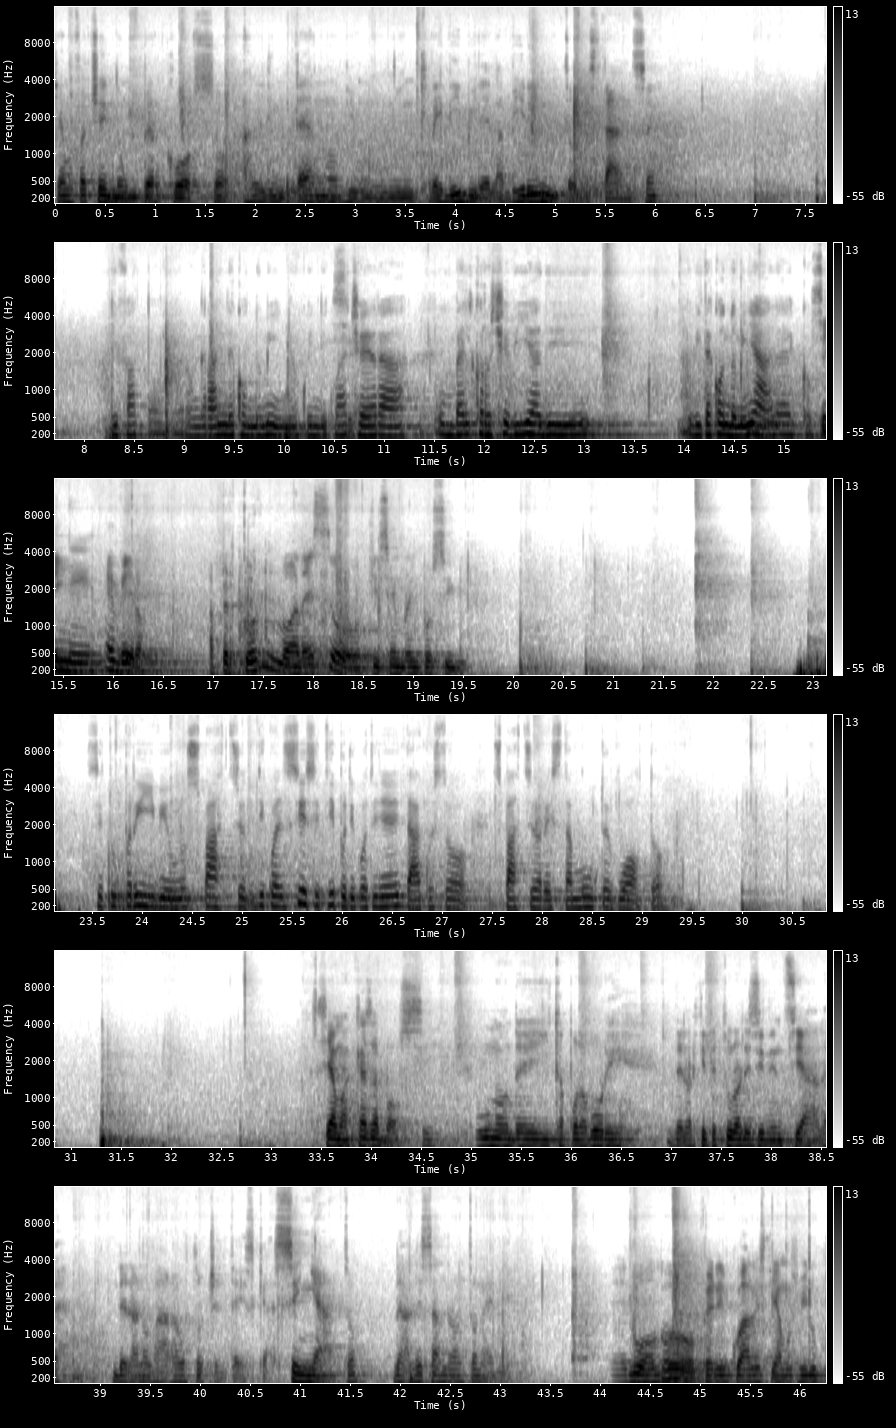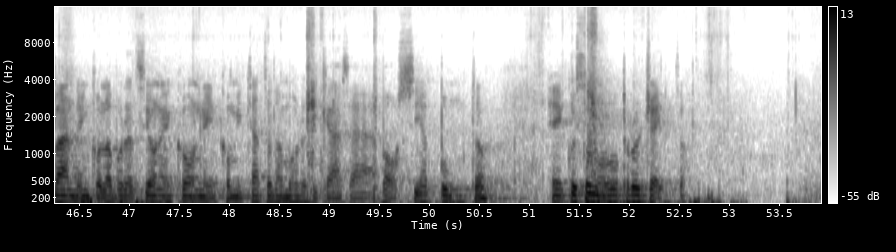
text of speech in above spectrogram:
Stiamo facendo un percorso all'interno di un incredibile labirinto di stanze. Di fatto era un grande condominio, quindi qua Sì. c'era un bel crocevia di, vita condominiale, ecco. Sì, quindi è vero. A percorrerlo adesso ti sembra impossibile. se tu privi uno spazio di qualsiasi tipo di quotidianità, questo spazio resta muto e vuoto. Siamo a Casa Bossi, uno dei capolavori dell'architettura residenziale della Novara ottocentesca, segnato da Alessandro Antonelli. Luogo per il quale stiamo sviluppando in collaborazione con il Comitato d'Amore di Casa Bossi, appunto, eh, questo nuovo progetto.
